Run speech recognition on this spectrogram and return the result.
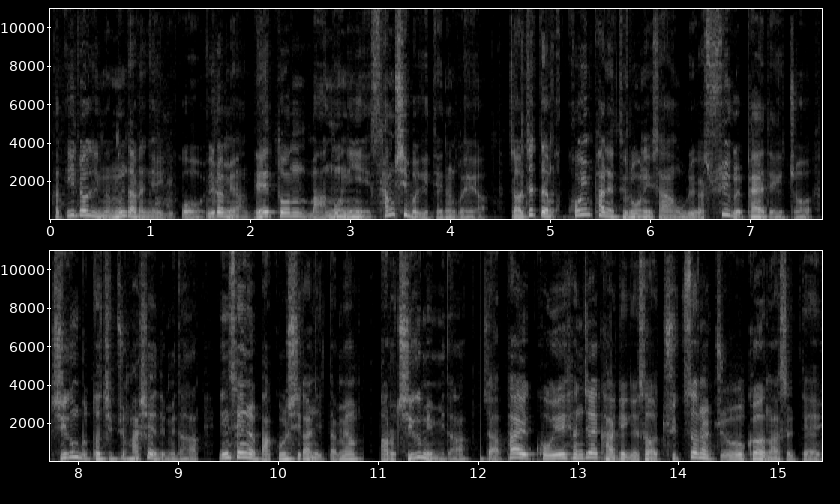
한 1억이 넘는다는 얘기고 이러면 내 돈 만 원이 30억이 되는 거예요. 자, 어쨌든 코인판에 들어온 이상 우리가 수익을 봐야 되겠죠. 지금부터 집중하셔야 됩니다. 인생을 바꿀 시간이 있다면 바로 지금입니다. 자, 파이코의 현재 가격에서 직선을 쭉 그어놨을 때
